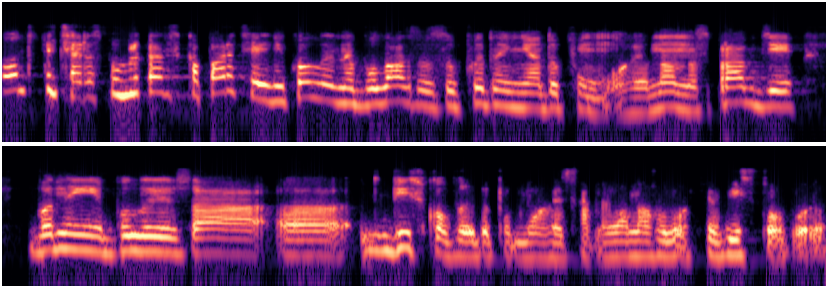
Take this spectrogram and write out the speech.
Ну, дивіться, республіканська партія ніколи не була за зупинення допомоги. Ну насправді вони були за е, військової допомоги, саме я наголошую військовою.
